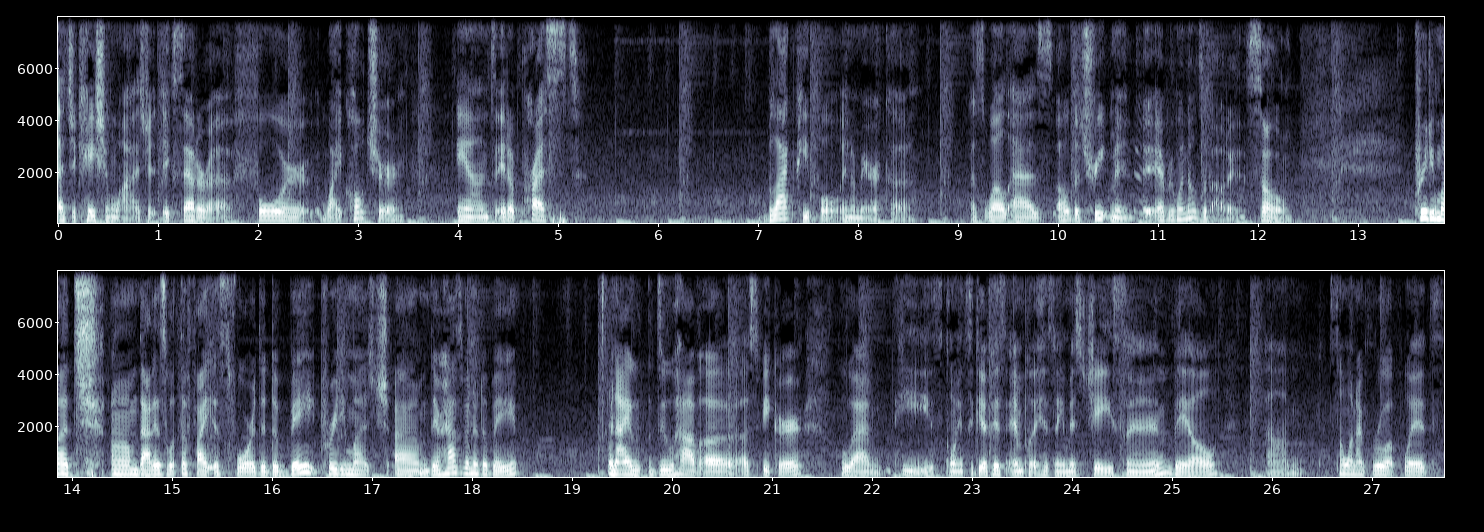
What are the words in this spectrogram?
education wise, etc., for white culture, and it oppressed black people in America, as well as oh the treatment. Everyone knows about it. So pretty much um, that is what the fight is for. The debate, pretty much, um, there has been a debate, and I do have a, a speaker who I'm, he's going to give his input. His name is Jason Bale, um, someone I grew up with.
